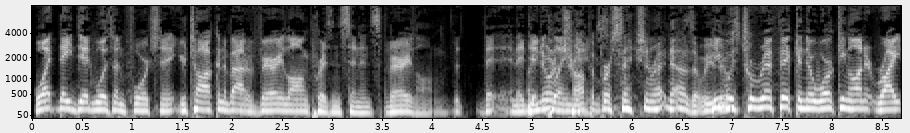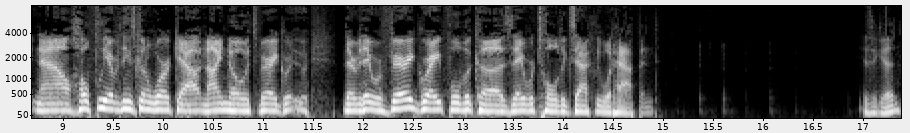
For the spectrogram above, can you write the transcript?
What they did was unfortunate. You're talking about a very long prison sentence, very long. The- the- and they Are didn't doing play a Trump names. impersonation right now? Is that what you're He doing? was terrific, and they're working on it right now. Hopefully, everything's going to work out. And I know it's very great. They they were very grateful because they were told exactly what happened. Is it good?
